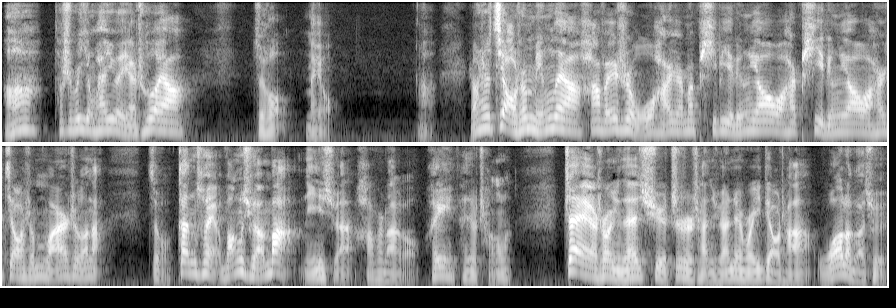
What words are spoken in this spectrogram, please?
啊，它是不是硬派越野车呀？最后没有啊。然后是叫什么名字呀？哈弗 H 五还是什么 PP 零幺啊？还是 P 零幺啊？还是叫什么玩意儿？这那，就干脆网选吧。你一选哈佛大狗，嘿，它就成了。这个时候你再去知识产权这块一调查，我勒个去！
